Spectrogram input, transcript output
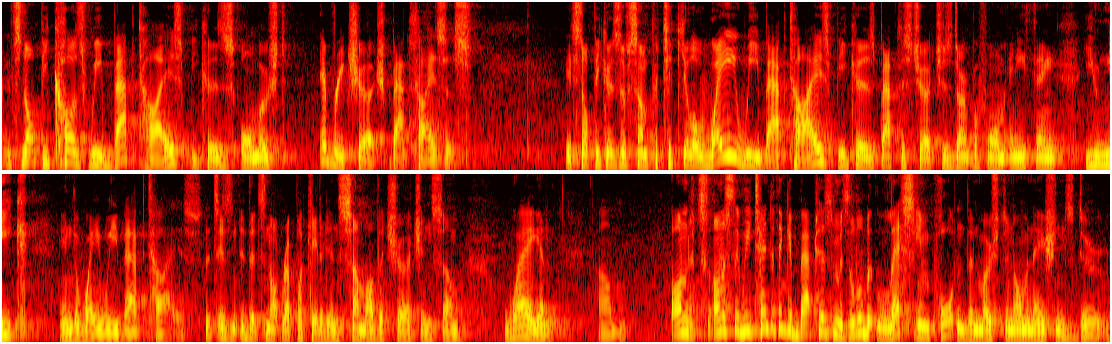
It's not because we baptize, because almost every church baptizes. It's not because of some particular way we baptize, because Baptist churches don't perform anything unique in the way we baptize that's, that's not replicated in some other church in some way. And um, honestly, we tend to think of baptism as a little bit less important than most denominations do.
